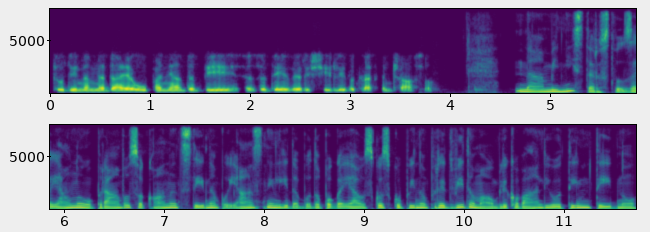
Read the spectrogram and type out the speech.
tudi nam ne daje upanja, da bi zadeve rešili v kratkem času. Na Ministrstvu za javno upravo so konec tedna pojasnili, da bodo pogajalsko skupino predvidoma oblikovali v tem tednu,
